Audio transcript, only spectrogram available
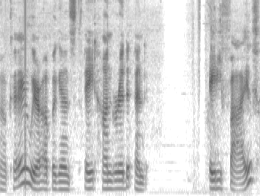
Okay, we are up against 885.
